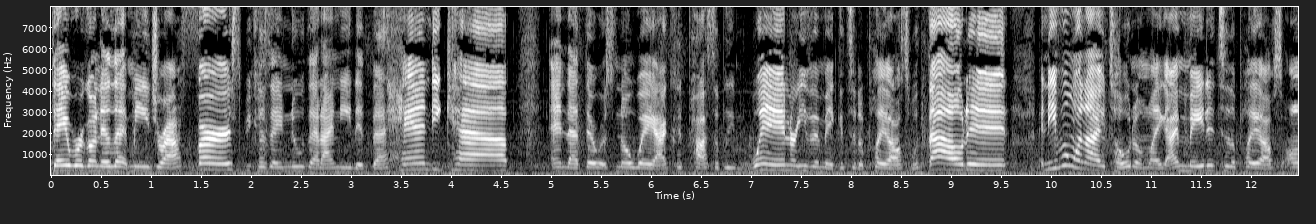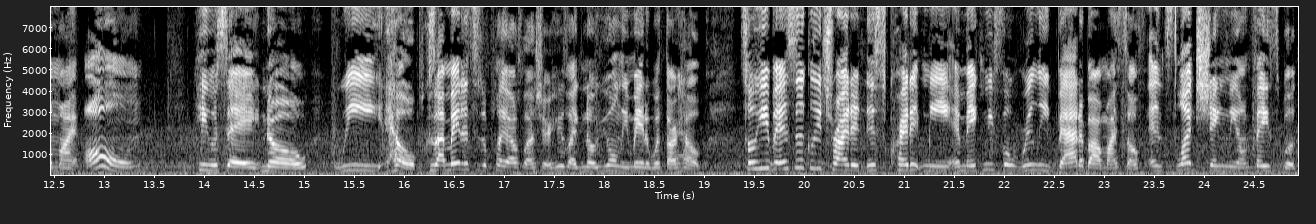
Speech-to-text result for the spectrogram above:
they were going to let me draft first because they knew that I needed the handicap and that there was no way I could possibly win or even make it to the playoffs without it. And even when I told him, like, I made it to the playoffs on my own, he would say, No, we helped. Because I made it to the playoffs last year. He was like, No, you only made it with our help. So he basically tried to discredit me and make me feel really bad about myself and slut shame me on Facebook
